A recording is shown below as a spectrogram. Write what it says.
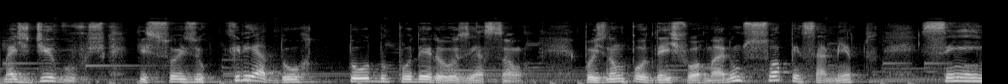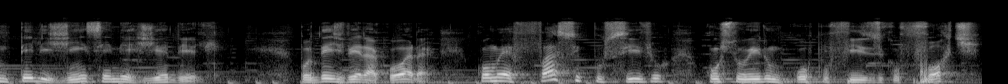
Mas digo-vos que sois o Criador Todo-Poderoso em ação, pois não podeis formar um só pensamento sem a inteligência e energia dele. Podeis ver agora como é fácil e possível construir um corpo físico forte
